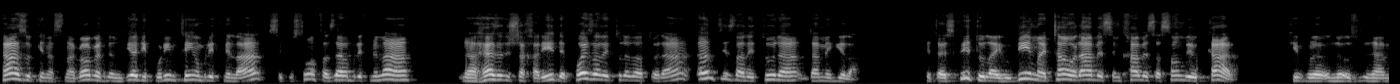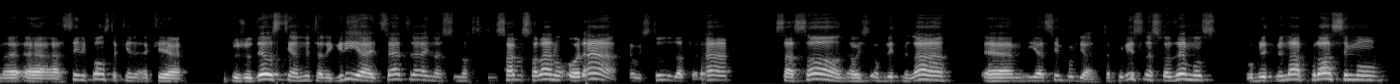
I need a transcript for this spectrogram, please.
Caso que na sinagoga no dia de Purim tenha um Brit Milá, se costuma fazer o Brit Milá na reza de Shachari, depois da leitura da Torá, antes da leitura da Megillah que está escrito lá, Yehudim, Taorá, Besimcha, Bessação, Beukar, que assim consta que, que, que os judeus tinham muita alegria, etc. E nós, nós sábios falaram, orar é o estudo da Torá, Sasson é o Brit Milá, e assim por diante. Então, por isso nós fazemos o Brit Milá próximo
